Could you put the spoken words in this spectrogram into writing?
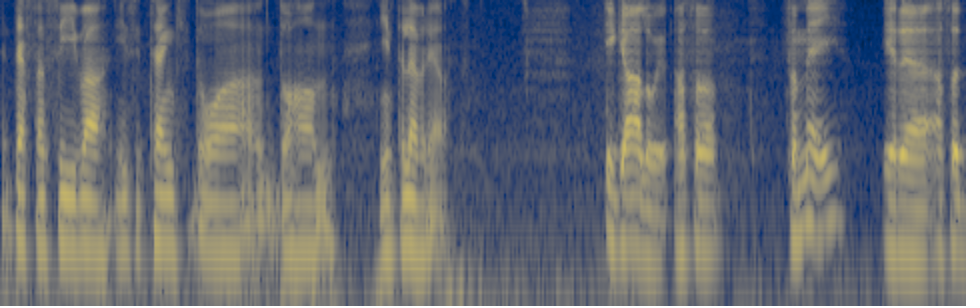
defensiva i sitt tänk, då, då har han inte levererat. Igalo, alltså för mig är det, alltså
